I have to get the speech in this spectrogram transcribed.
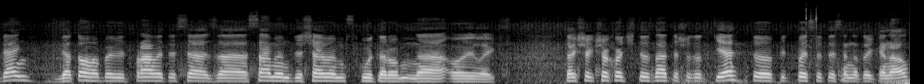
день для того, аби відправитися за самим дешевим скутером на OLX. Так що, якщо хочете знати, що тут є, то підписуйтеся на той канал.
